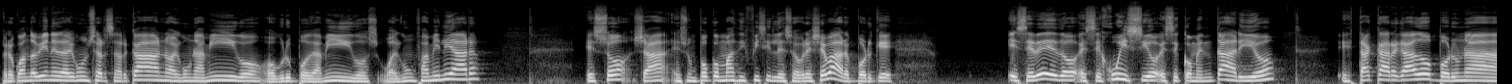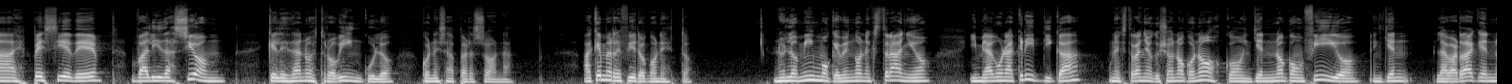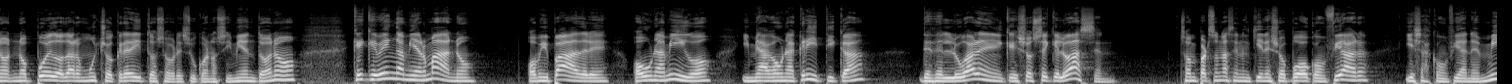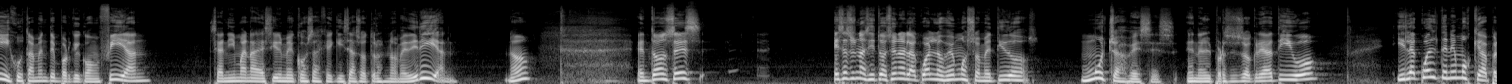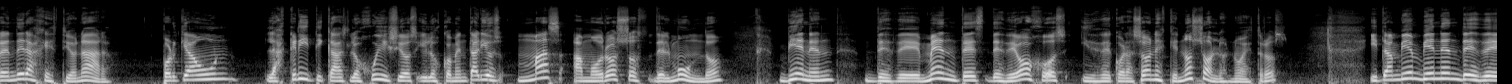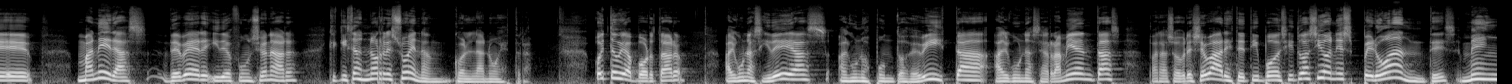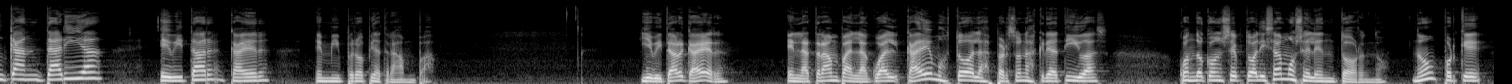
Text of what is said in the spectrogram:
Pero cuando viene de algún ser cercano, algún amigo o grupo de amigos o algún familiar, eso ya es un poco más difícil de sobrellevar porque ese dedo, ese juicio, ese comentario está cargado por una especie de validación que les da nuestro vínculo con esa persona. ¿A qué me refiero con esto? No es lo mismo que venga un extraño y me haga una crítica, un extraño que yo no conozco, en quien no confío, en quien la verdad que no, no puedo dar mucho crédito sobre su conocimiento o no, que que venga mi hermano, o mi padre, o un amigo, y me haga una crítica desde el lugar en el que yo sé que lo hacen. Son personas en quienes yo puedo confiar, y ellas confían en mí justamente porque confían, se animan a decirme cosas que quizás otros no me dirían, ¿no? Entonces, esa es una situación a la cual nos vemos sometidos muchas veces en el proceso creativo y la cual tenemos que aprender a gestionar, porque aún las críticas, los juicios y los comentarios más amorosos del mundo vienen desde mentes, desde ojos y desde corazones que no son los nuestros, y también vienen desde maneras de ver y de funcionar que quizás no resuenan con la nuestra. Hoy te voy a aportar algunas ideas, algunos puntos de vista, algunas herramientas para sobrellevar este tipo de situaciones, pero antes me encantaría evitar caer en mi propia trampa. Y evitar caer en la trampa en la cual caemos todas las personas creativas cuando conceptualizamos el entorno, ¿no? Porque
